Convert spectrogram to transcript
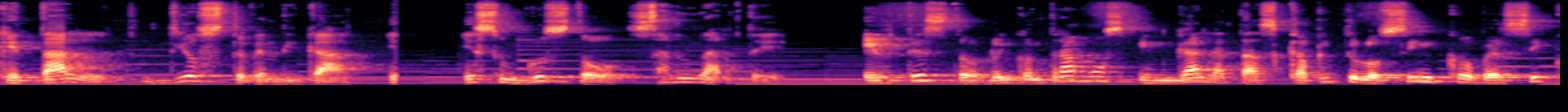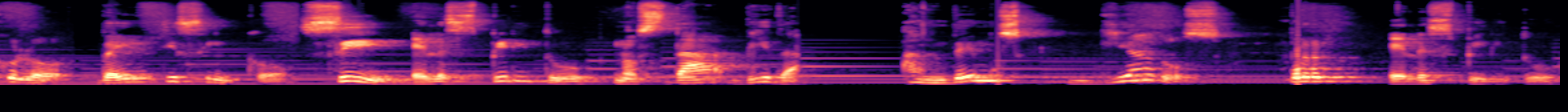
¿Qué tal? Dios te bendiga. Es un gusto saludarte. El texto lo encontramos en Gálatas capítulo 5 versículo 25. Si el Espíritu nos da vida, andemos guiados por el Espíritu.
